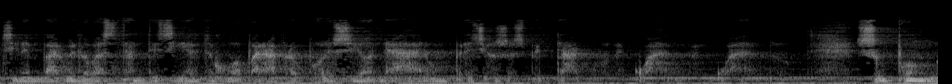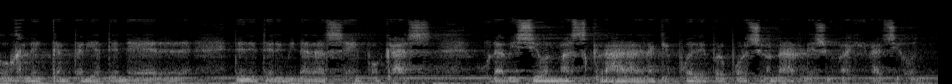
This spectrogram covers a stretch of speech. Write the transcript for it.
Sin embargo, es lo bastante cierto como para proporcionar un precioso espectáculo de cuando en cuando. Supongo que le encantaría tener de determinadas épocas una visión más clara de la que puede proporcionarle su imaginación.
